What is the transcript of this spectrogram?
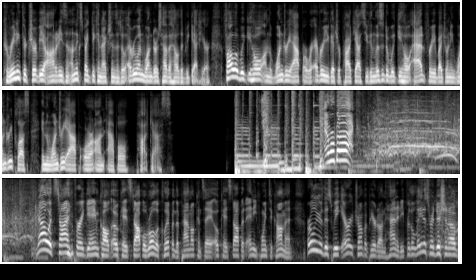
careening through trivia, oddities, and unexpected connections until everyone wonders how the hell did we get here. Follow WikiHole on the Wondery app or wherever you get your podcasts. You can listen to WikiHole ad-free by joining Wondery Plus in the Wondery app or on Apple Podcasts. And we're back. Now it's time for a game called OK Stop. We'll roll a clip and the panel can say OK Stop at any point to comment. Earlier this week, Eric Trump appeared on Hannity for the latest rendition of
